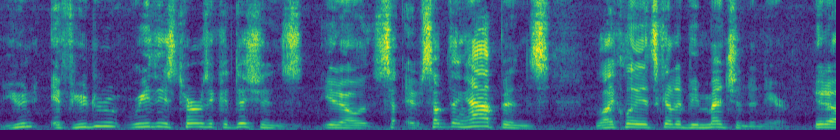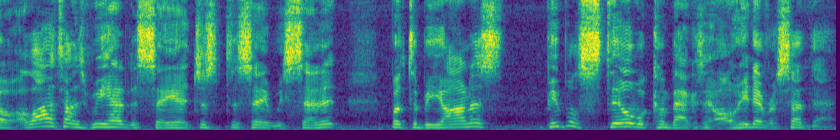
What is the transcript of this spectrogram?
you if you do read these terms and conditions, you know if something happens, likely it's going to be mentioned in here. You know, a lot of times we had to say it just to say we said it, but to be honest, people still would come back and say, "Oh, he never said that."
